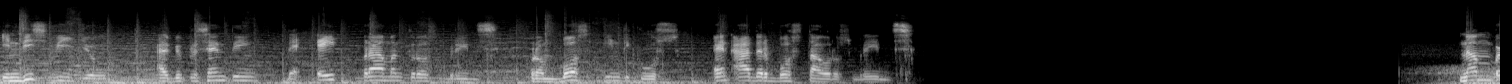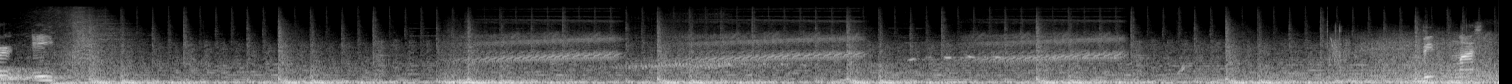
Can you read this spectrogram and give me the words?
In this video, I'll be presenting the 8 Brahman cross breeds from Bos Indicus and other Bos Taurus breeds. Number 8 Vip Master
